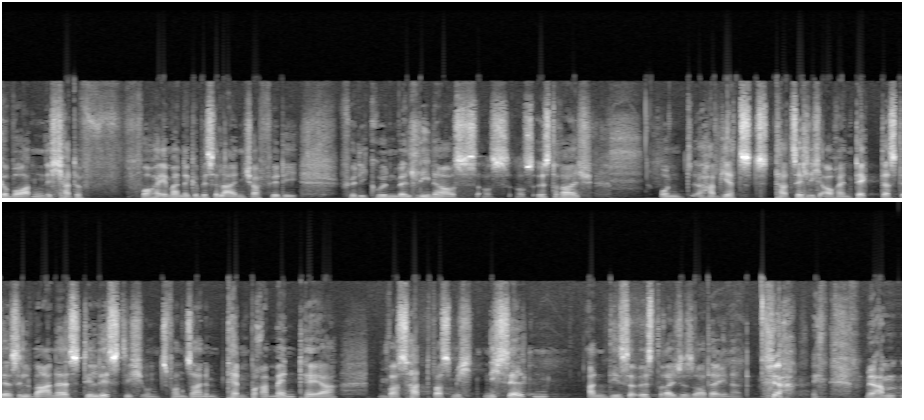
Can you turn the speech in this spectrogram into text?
geworden. Ich hatte vorher immer eine gewisse Leidenschaft für die, für die grünen Veltliner aus, aus, aus Österreich und habe jetzt tatsächlich auch entdeckt, dass der Silvaner stilistisch und von seinem Temperament her was hat, was mich nicht selten an diese österreichische Sorte erinnert. Ja, wir haben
